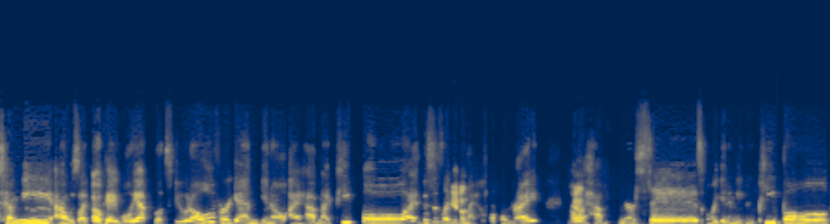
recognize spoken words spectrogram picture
to me, I was like, okay, well, yep, let's do it all over again. You know, I have my people. I, this is like yep. my home, right? Yeah. Oh, I have nurses. Oh, I get to meet new people.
